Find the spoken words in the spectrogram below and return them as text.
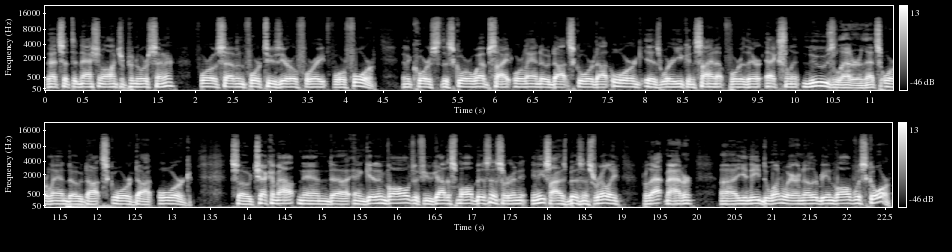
That's at the National Entrepreneur Center. 407 420 4844. And of course, the SCORE website, orlando.score.org, is where you can sign up for their excellent newsletter. That's orlando.score.org. So check them out and uh, and get involved if you've got a small business or any, any size business, really, for that matter. Uh, you need to one way or another be involved with SCORE.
